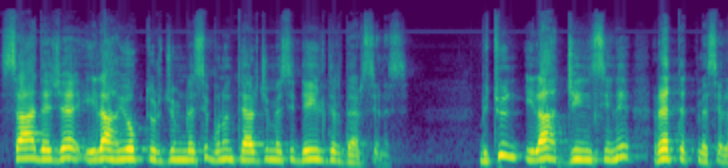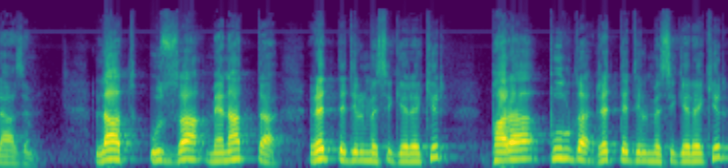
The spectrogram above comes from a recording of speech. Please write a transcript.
sadece ilah yoktur cümlesi bunun tercümesi değildir dersiniz. Bütün ilah cinsini reddetmesi lazım. Lat, Uzza, Menat da reddedilmesi gerekir. Para, pul da reddedilmesi gerekir.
